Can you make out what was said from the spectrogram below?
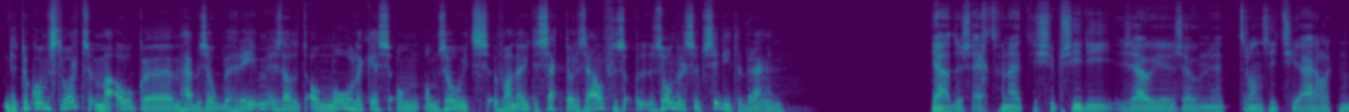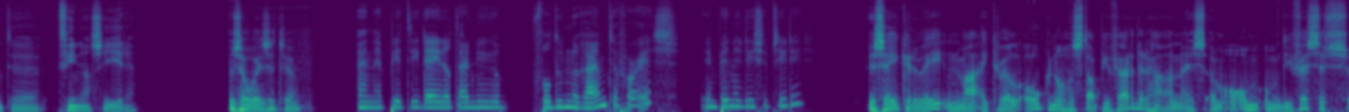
de toekomst wordt, maar ook eh, hebben ze ook begrepen is dat het onmogelijk is om, om zoiets vanuit de sector zelf zonder subsidie te brengen. Ja, dus echt vanuit die subsidie zou je zo'n eh, transitie eigenlijk moeten financieren. Zo is het, ja. En heb je het idee dat daar nu voldoende ruimte voor is in binnen die subsidies? Zeker weten, maar ik wil ook nog een stapje verder gaan. Is om, om, om die vissers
